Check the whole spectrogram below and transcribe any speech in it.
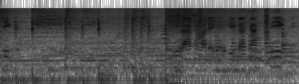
cantik. Gila sama adik kita cantik.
